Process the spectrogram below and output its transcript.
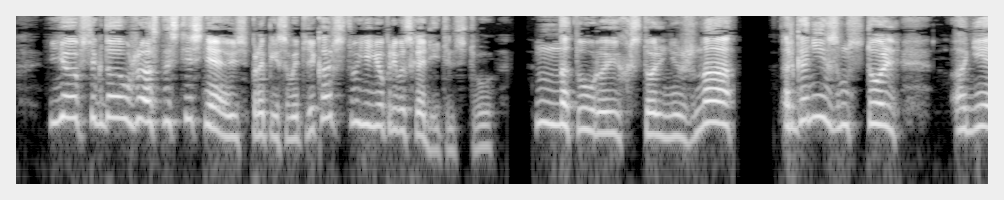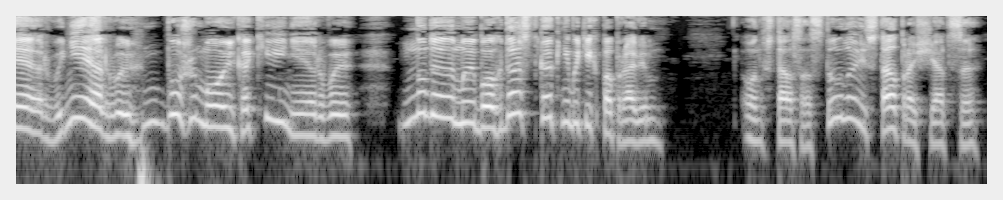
— Я всегда ужасно стесняюсь прописывать лекарства ее превосходительству. Натура их столь нежна, организм столь... А нервы, нервы, боже мой, какие нервы! Ну да мы, бог даст, как-нибудь их поправим. Он встал со стула и стал прощаться. —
